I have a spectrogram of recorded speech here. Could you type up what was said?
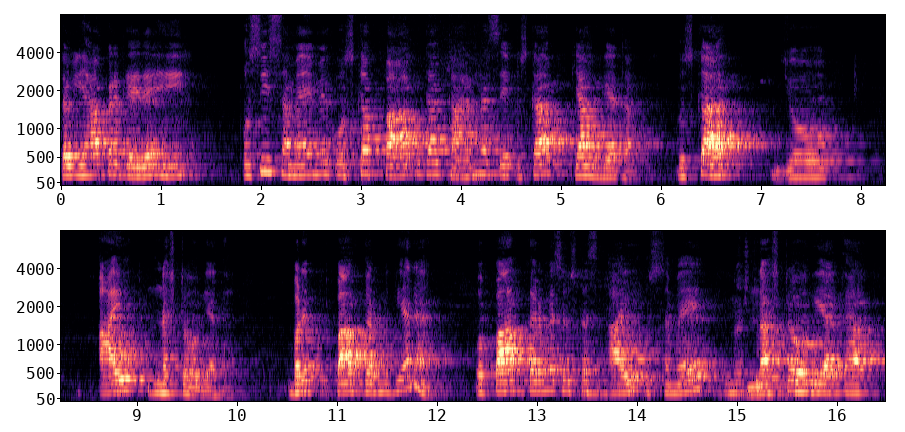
तब यहाँ पर कह रहे हैं उसी समय में उसका पाप का कारण से उसका क्या हो गया था? उसका जो आयु नष्ट हो गया था। बड़े पाप कर्म किया ना? वो पाप कर्म से उसका आयु उस समय नष्ट हो गया। था।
